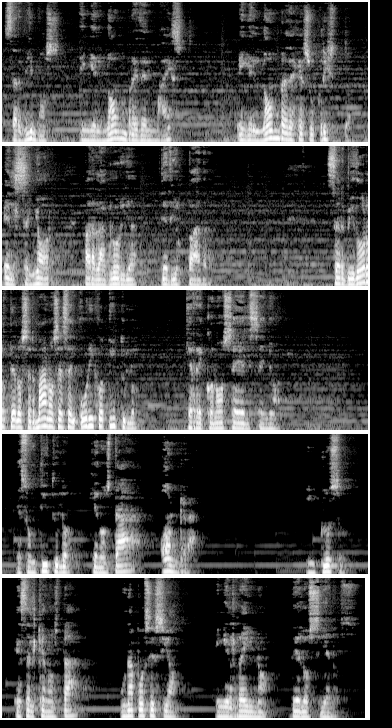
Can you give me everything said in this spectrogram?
servimos en el nombre del Maestro, en el nombre de Jesucristo, el Señor, para la gloria de Dios Padre. Servidor de los hermanos es el único título que reconoce el Señor. Es un título que nos da honra. Incluso es el que nos da una posición en el reino de los cielos.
